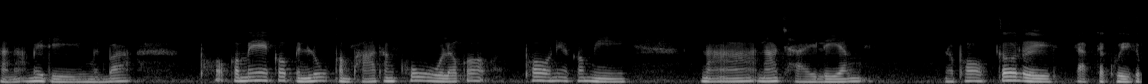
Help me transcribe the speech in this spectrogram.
ฐานะไม่ดีเหมือนว่าพ่อกับแม่ก็เป็นลูกกำพร้าทั้งคู่ แล้วก็พ่อเนี่ยก็มีน้าน้าชายเลี้ยง แล้วพ่อก็เลยอยากจะคุยกับ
